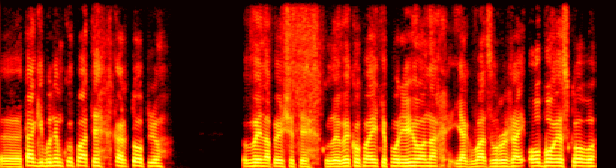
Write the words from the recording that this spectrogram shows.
е, так і будемо копати картоплю. Ви напишете, коли ви копаєте по регіонах, як у вас врожай обов'язково.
